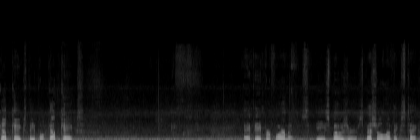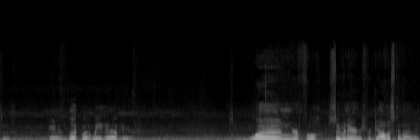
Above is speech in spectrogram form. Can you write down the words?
Cupcakes, people, cupcakes. AP Performance, Exposure, Special Olympics, Texas. And look what we have here. Some wonderful souvenirs for Galveston Island.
